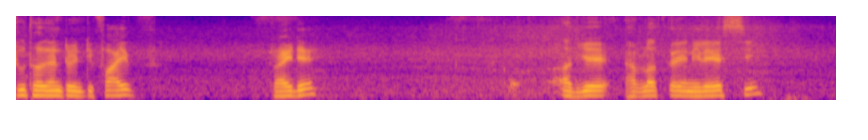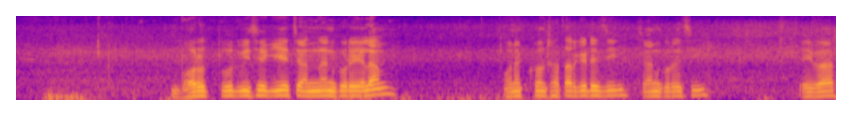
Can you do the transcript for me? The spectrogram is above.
two thousand twenty five Friday আজকে হাবলত থেকে নিলে এসেছি। ভরতপুর বিচে গিয়ে চান করে এলাম। অনেকক্ষণ সাঁতার কেটেছি, চান করেছি। এইবার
